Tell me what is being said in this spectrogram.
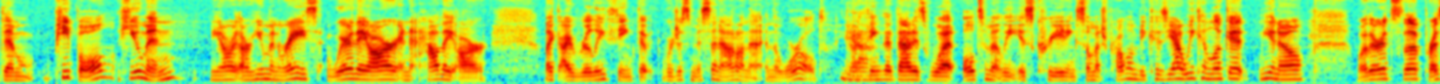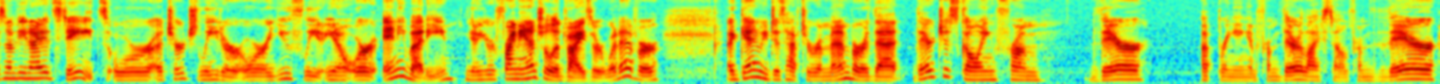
them, people, human, you know, our, human race, where they are and how they are. Like, I really think that we're just missing out on that in the world. You know, I think that that is what ultimately is creating so much problem because, yeah, we can look at, you know, whether it's the president of the United States or a church leader or a youth leader, you know, or anybody, you know, your financial advisor, whatever. Again, we just have to remember that they're just going from their upbringing and from their lifestyle, and from their,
